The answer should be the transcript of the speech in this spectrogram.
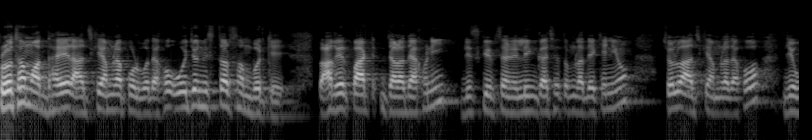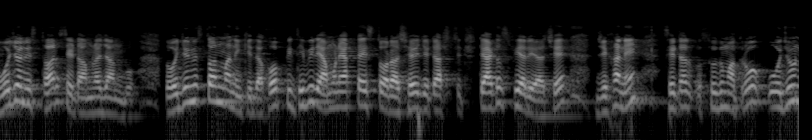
প্রথম অধ্যায়ের আজকে আমরা পড়ব, দেখো, ওজন স্তর সম্পর্কে। তো আগের পার্ট যারা দেখোনি ডিসক্রিপশনে লিঙ্ক আছে, তোমরা দেখে নিও। চলো আজকে আমরা দেখো যে ওজন স্তর, সেটা আমরা জানব। তো ওজন স্তর মানে কি? দেখো, পৃথিবীর এমন একটা স্তর আছে, যেটা স্ট্র্যাটোস্ফিয়ারে আছে, যেখানে সেটা শুধুমাত্র ওজন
